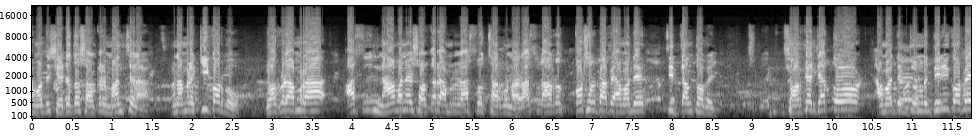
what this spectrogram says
আমাদের সেটা তো সরকার মানছে না। মানে আমরা কি করব? দরকার আমরা আসলে না মানে সরকার আমরা রাজপথ ছাড়বো না। রাজপথ আরও কঠোর ভাবে আমাদের সিদ্ধান্ত হবে। সরকার যত আমাদের জন্য দেরি করবে,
